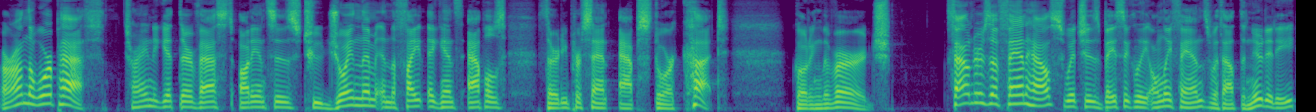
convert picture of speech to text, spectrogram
are on the warpath, trying to get their vast audiences to join them in the fight against Apple's 30% App Store cut. Quoting The Verge. Founders of FanHouse, which is basically OnlyFans without the nudity,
